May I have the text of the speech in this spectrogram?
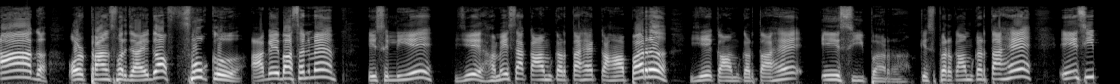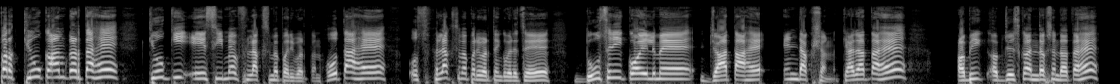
आग और ट्रांसफ़र जाएगा फूक। आगे बासन में, इसलिए ये हमेशा काम करता है कहाँ पर? ये काम करता है एसी पर। किस पर काम करता है? एसी पर क्यों काम करता है? क्योंकि एसी में फ्लक्स में परिवर्तन होता है। उस फ्लक्स में परिवर्तन की वजह से दूसरी कॉइल में जाता है इंडक्शन क्या जाता है? अभी, अब जो इसका इंडक्शन जाता है,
